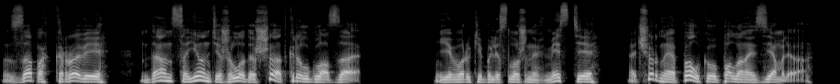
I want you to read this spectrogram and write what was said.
запах крови. Дан Сайон, тяжело дыша, открыл глаза. Его руки были сложены вместе, а черная палка упала на землю.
